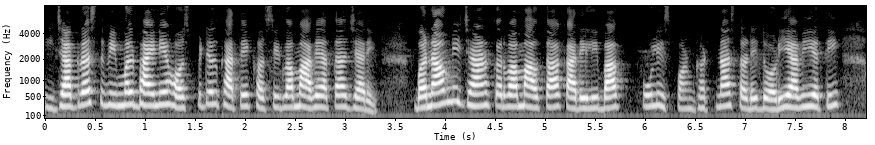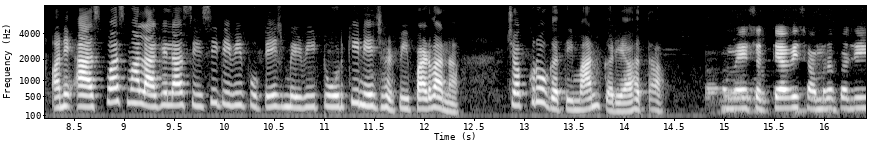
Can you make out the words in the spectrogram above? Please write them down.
ઇજાગ્રસ્ત વિમલભાઈને હોસ્પિટલ ખાતે ખસેડવામાં આવ્યા હતા જ્યારે બનાવની જાણ કરવામાં આવતા કારેલીબાગ પોલીસ પણ ઘટના સ્થળે દોડી આવી હતી અને આસપાસમાં લાગેલા સીસીટીવી ફૂટેજ મેળવી ટોળકીને ઝડપી પાડવાના ચક્રો ગતિમાન કર્યા હતા. અમે સત્યાવીસ આમ્રપલ્લી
